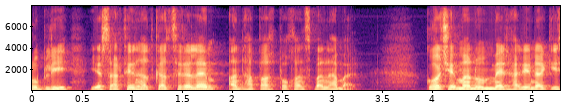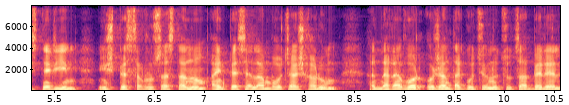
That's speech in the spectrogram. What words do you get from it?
ռուբլի ես արդեն հատկացրել եմ անհապաղ փոխանցման համար։ Կոչ եմ անում մեր հայրենակիցներին, ինչպես Ռուսաստանում, այնպես էլ ամբողջ աշխարհում, հնարավոր օժանդակությունը ցուցաբերել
